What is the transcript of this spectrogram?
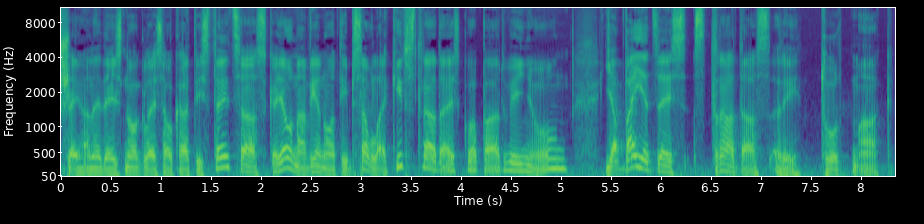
šajā nedēļas nogalē savukārt izteicās, ka jaunā vienotība savulaik ir strādājusi kopā ar viņu, un, ja vajadzēs, strādās arī turpmāk.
